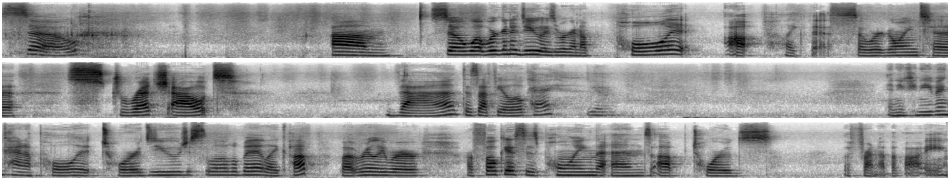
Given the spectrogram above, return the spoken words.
So, um, so what we're gonna do is we're gonna pull it up like this. So we're going to stretch out that. Does that feel okay? Yeah. And you can even kind of pull it towards you just a little bit, like up, but really we're, our focus is pulling the ends up towards the front of the body,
